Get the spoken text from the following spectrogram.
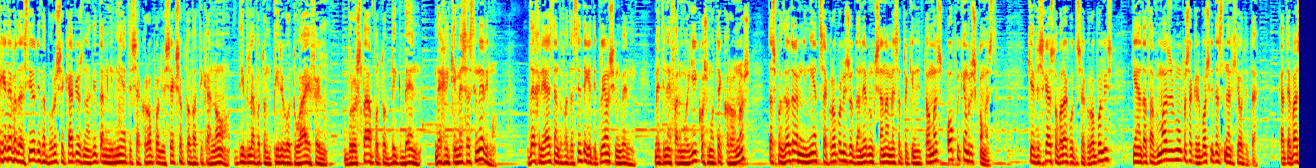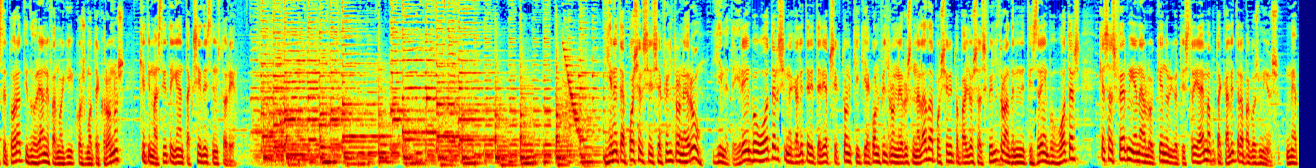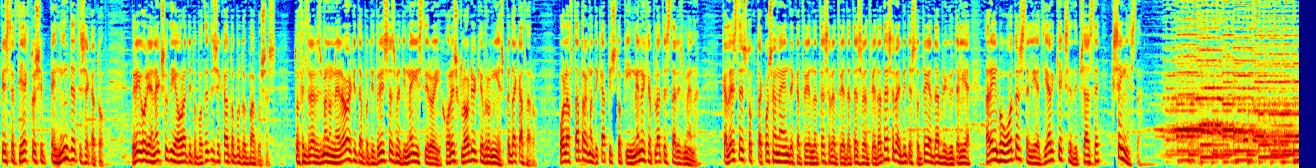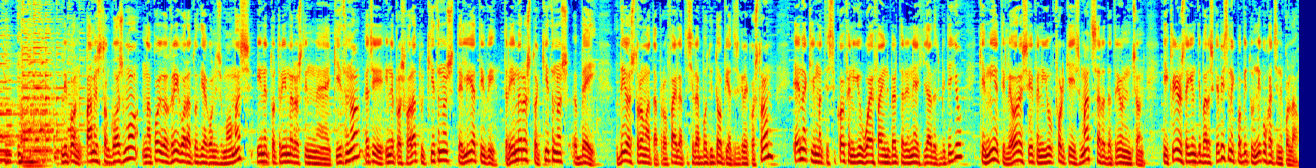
Έχετε φανταστεί ότι θα μπορούσε κάποιος να δει τα μνημεία της Ακρόπολης έξω από το Βατικανό, δίπλα από τον πύργο του Άιφελ, μπροστά από το Big Ben, μέχρι και μέσα στην έρημο; Δεν χρειάζεται να το φανταστείτε γιατί πλέον συμβαίνει. Με την εφαρμογή Κοσμοτέ Κρόνος, τα σπουδαιότερα μνημεία της Ακρόπολης ζωντανεύουν ξανά μέσα από το κινητό μας, όπου και αν βρισκόμαστε. Και φυσικά στο βράχο της Ακρόπολης, για να τα θαυμάζουμε όπως ακριβώς ήταν στην αρχαιότητα. Κατεβάστε τώρα τη δωρεάν εφαρμογή Κοσμοτέ Κρόνος και ετοιμαστείτε για ένα ταξίδι στην ιστορία. Γίνεται απόσυρση σε φίλτρο νερού; Γίνεται. Η Rainbow Waters, η μεγαλύτερη εταιρεία ψυκτών και οικιακών φίλτρων νερού στην Ελλάδα, αποσύρει το παλιό σας φίλτρο, αν δεν είναι της Rainbow Waters, και σας φέρνει ένα ολοκένουργιο της 3M από τα καλύτερα παγκοσμίως. Με απίστευτη έκπτωση 50%. Γρήγορη ανέξοδη, αόρατη τοποθέτηση κάτω από τον πάγκο σας. Το φιλτραρισμένο νερό έρχεται από τη βρύση σας με τη μέγιστη ροή, χωρίς χλώριο και βρωμιές, πεντακάθαρο. Όλα αυτά πραγματικά πιστοποιημένο και απλά τεσταρισμένα. Καλέστε στο 811 34 34 34 μπείτε στο www.rainbowwaters.gr και ξεδιψάστε ξένιαστα. Λοιπόν, πάμε στον κόσμο. Να πω γρήγορα το διαγωνισμό μας. Είναι το τρίμερο στην ε, Κύθνο. Έτσι, είναι προσφορά του κύθνο.tv. Τρίμερο στο Κύθνος Bay. Δύο στρώματα προφάιλ από τη σειρά Botitopia της Strom. Ένα κλιματιστικό FNU Wi-Fi Inverter 9000 BTU και μία τηλεόραση FNU 4K Smart 43 inch. Η κλήρωση θα γίνει την Παρασκευή στην εκπομπή του Νίκου Χατζηνικολάου.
